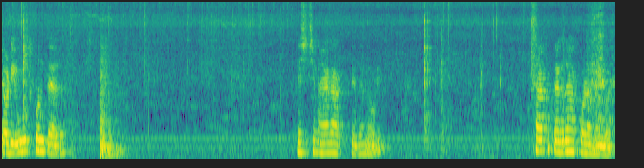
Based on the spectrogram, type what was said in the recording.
ನೋಡಿ, ಊದ್ಕೊಂತ ಎಷ್ಟು ಚೆನ್ನಾಗಿ ಆಗ್ತಿದೆ ನೋಡಿ. ಸಾಕು, ತೆಗೆದು ಹಾಕ್ಕೊಳ್ಳೋಣ ಇವಾಗ.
